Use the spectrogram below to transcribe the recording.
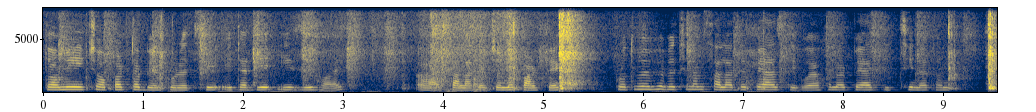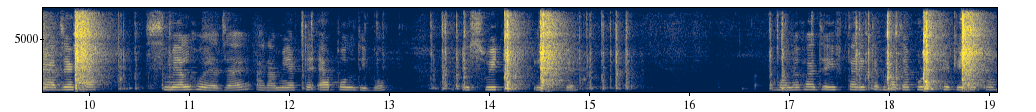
তো আমি এই চপারটা বের করেছি। এটা দিয়ে ইজি হয়। আর সালাদের জন্য পারফেক্ট প্রথমে ভেবেছিলাম সালাদে পেঁয়াজ দিব। এখন আর পেঁয়াজ দিচ্ছি না। কারণ পেঁয়াজে একটা স্মেল হয়ে যায় আর আমি একটা অ্যাপল দিব, একটু সুইট লাগবে। মনে হয় যে ইফতারিতে ভাজা পুরো থেকে এরকম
